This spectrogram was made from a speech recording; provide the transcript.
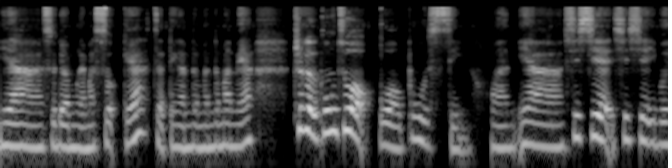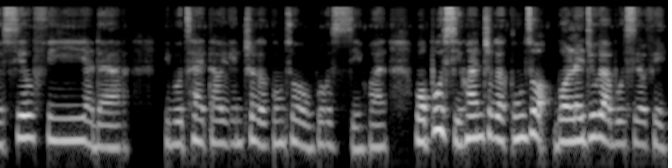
Ya, sudah mulai masuk ya chattingan teman-teman ya. 这个工作我不喜欢 ya. 谢谢谢谢 Ibu Sylvie ada Ibu Cai Taoyin 这个工作我不喜欢。我不喜欢这个工作 boleh juga Bu Sylvie.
